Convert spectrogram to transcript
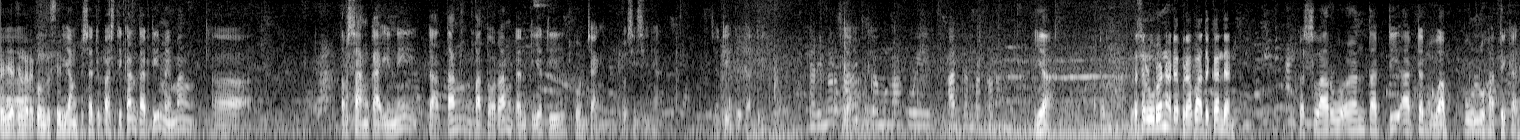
dari hasil rekonstruksi yang bisa dipastikan tadi memang uh, tersangka ini datang empat orang dan dia di bonceng posisinya. Jadi itu tadi. Dari Nur yang juga mengakui ada empat orang iya ada mengakui keseluruhan ada berapa adegan dan? Keseluruhan tadi ada 20 adegan.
